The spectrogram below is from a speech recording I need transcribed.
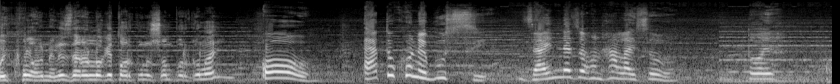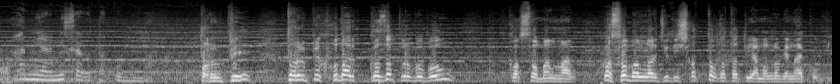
ওই খোলার ম্যানেজারের লগে তোর কোনো সম্পর্ক নাই? ও এতক্ষণে বুঝছি। যাই না যখন হালাইছো তো আমি আর মিশা কথা কমু না। তোর উপরে তোর উপরে খোদার গজব পড়ব বউ। কসম আল্লাহর কসম আল্লাহর যদি সত্য কথা তুই আমার লগে না কবি।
